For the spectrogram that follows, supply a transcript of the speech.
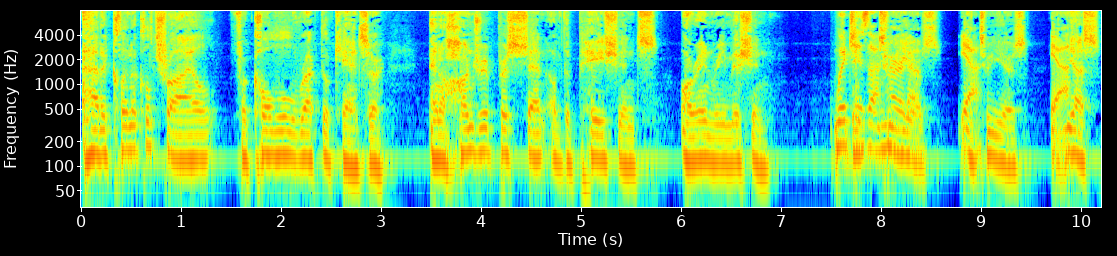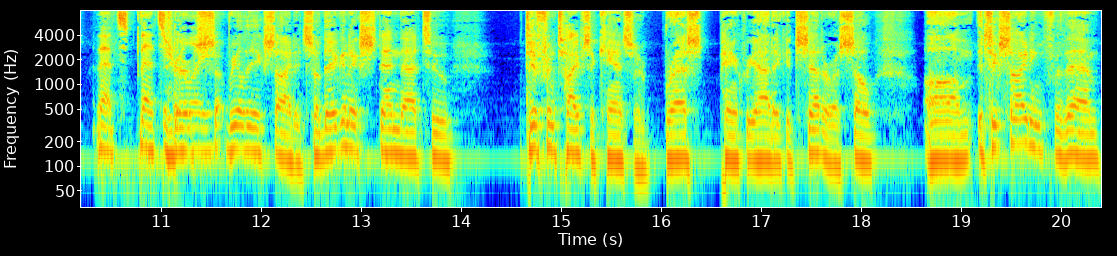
had a clinical trial for colorectal cancer, and 100% of the patients are in remission. Which is in two unheard years. of. Yeah. In two years. Yeah. Yes. That's that's And they're ex- really excited. So they're going to extend that to different types of cancer, breast, pancreatic, etc. So um, it's exciting for them.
